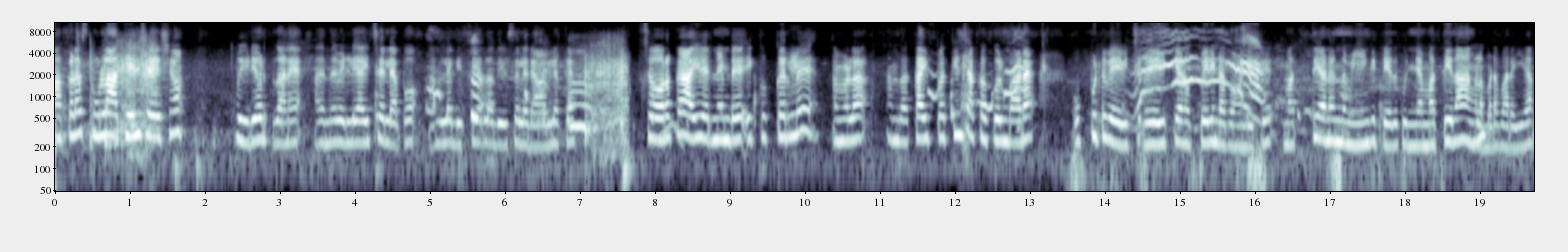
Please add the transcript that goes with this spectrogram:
മക്കളെ സ്കൂളിലാക്കിയതിന് ശേഷം വീഡിയോ എടുത്തതാണ്. അതിന് വെള്ളിയാഴ്ച അല്ലേ അപ്പോൾ നല്ല ബിസിയുള്ള ദിവസമല്ലേ രാവിലൊക്കെ. ചോറൊക്കെ ആയി വരുന്നുണ്ട്. ഈ കുക്കറിൽ നമ്മൾ എന്താ കൈപ്പക്കിയും ചക്കക്കുരുമ്പാടെ ഉപ്പിട്ട് വേവിച്ച് വേവിക്കുകയാണ് ഉപ്പേരി ഉണ്ടാക്കാൻ വേണ്ടിയിട്ട്. മത്തിയാണ് ഇന്ന് മീൻ കിട്ടിയത്. കുഞ്ഞമ്മത്തി എന്നാണ് ഞങ്ങളിവിടെ പറയുക.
